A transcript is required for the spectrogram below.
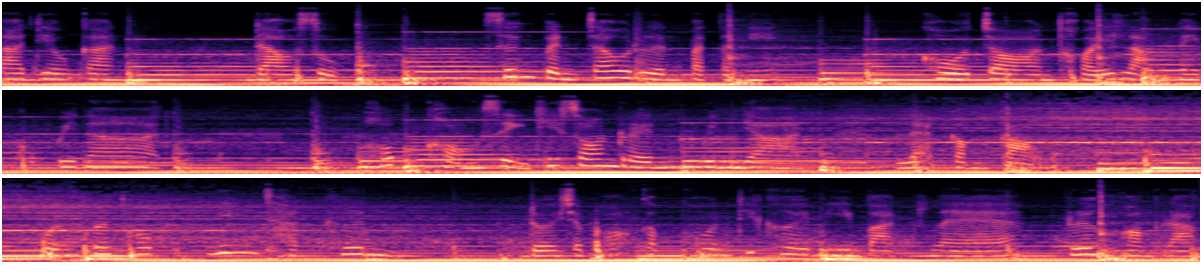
ลาเดียวกัน ดาวศุกร์ ซึ่งเป็นเจ้าเรือนปัตตนิโคจรถอยหลังในภพวินาศพบของสิ่งที่ซ่อนเร้นวิญญาณและกรรมเก่า ผลกระทบยิ่งชัดขึ้น โดยเฉพาะกับคนที่เคยมีบาดแผลเรื่องความรัก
